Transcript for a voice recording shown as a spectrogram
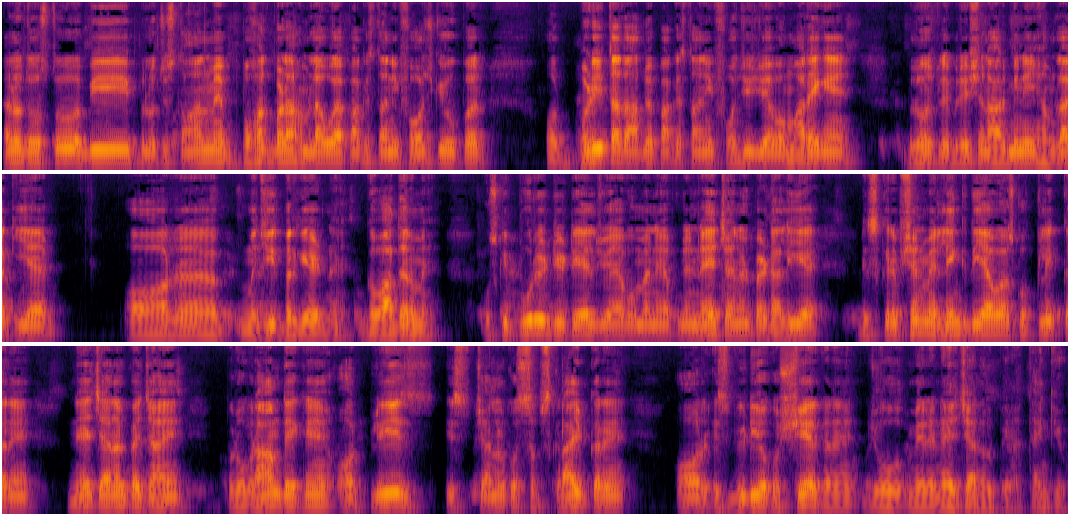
Hello दोस्तों, अभी बलूचिस्तान में बहुत बड़ा हमला हुआ है पाकिस्तानी फ़ौज के ऊपर और बड़ी तादाद में पाकिस्तानी फ़ौजी जो है वो मारे गए। हैं बलोच लिब्रेशन आर्मी ने हमला किया है और मजीद ब्रिगेड ने, गवादर में। उसकी पूरी डिटेल जो है वो मैंने अपने नए चैनल पर डाली है। डिस्क्रिप्शन में लिंक दिया हुआ है, उसको क्लिक करें, नए चैनल पर जाएँ, प्रोग्राम देखें और प्लीज़ इस चैनल को सब्सक्राइब करें। और इस वीडियो को शेयर करें जो मेरे नए चैनल पे है। Thank you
